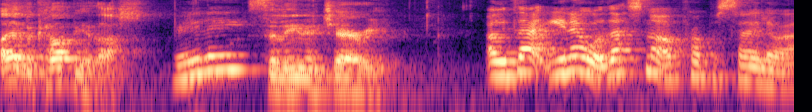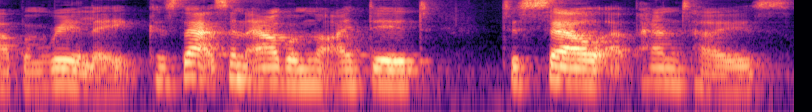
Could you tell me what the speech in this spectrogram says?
I have a copy of that. Really? Selena Cherry. Oh, that you know what? That's not a proper solo album, really, because that's an album that I did to sell at Pantos.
